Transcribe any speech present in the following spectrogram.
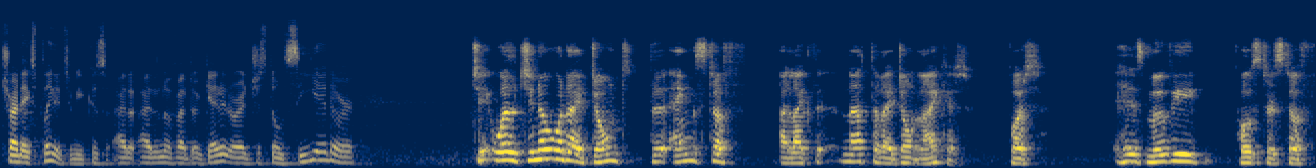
try to explain it to me because I, don't- I don't know if I don't get it or I just don't see it or Do well, do you know what I don't? The Eng stuff, I like. The, not that I don't like it, but his movie poster stuff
